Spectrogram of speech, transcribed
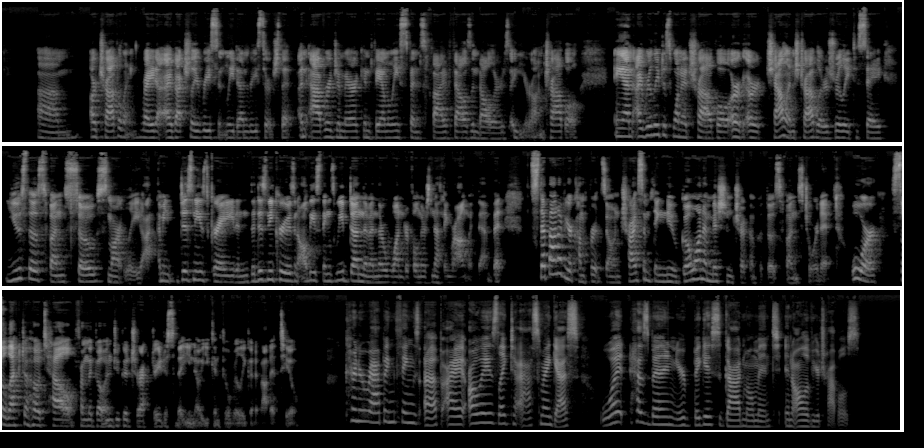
um, are traveling, right? I've actually recently done research that an average American family spends $5,000 a year on travel. And I really just want to travel or, or challenge travelers really to say, use those funds so smartly. I mean, Disney's great and the Disney cruise and all these things, we've done them and they're wonderful and there's nothing wrong with them. But step out of your comfort zone, try something new, go on a mission trip and put those funds toward it. Or select a hotel from the Go and Do Good directory just so that you know you can feel really good about it too. Kind of wrapping things up, I always like to ask my guests what has been your biggest God moment in all of your travels?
